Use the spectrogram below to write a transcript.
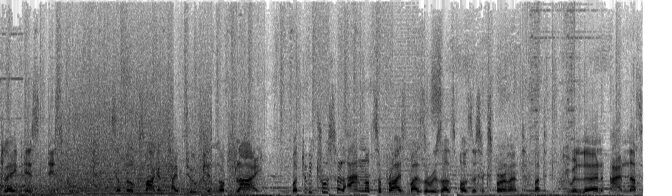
Claim is disproved. The Volkswagen Type 2 cannot fly. But to be truthful, I'm not surprised by the results of this experiment. But you will learn I'm nothing.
